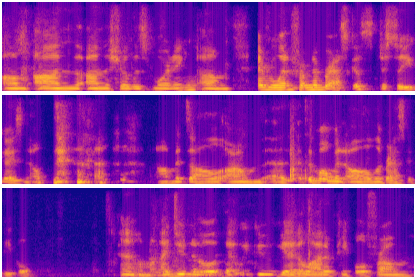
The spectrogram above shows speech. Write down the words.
um, on, on the show this morning. Um, Everyone from Nebraska, just so you guys know. Um, It's all, um, at at the moment, all Nebraska people. Um, I do know that we do get a lot of people from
